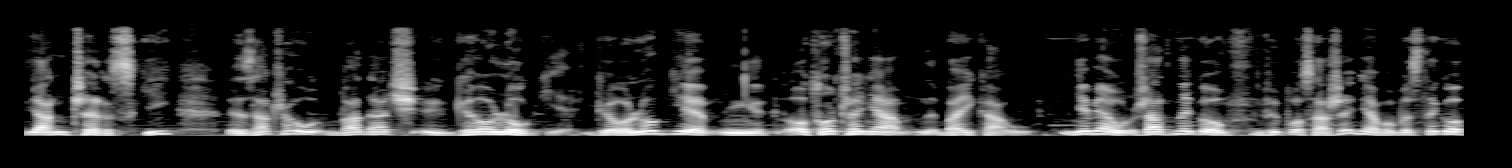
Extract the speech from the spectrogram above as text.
Jan Czerski zaczął badać geologię, geologię mm, otoczenia Bajkału. Nie miał żadnego wyposażenia, wobec tego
